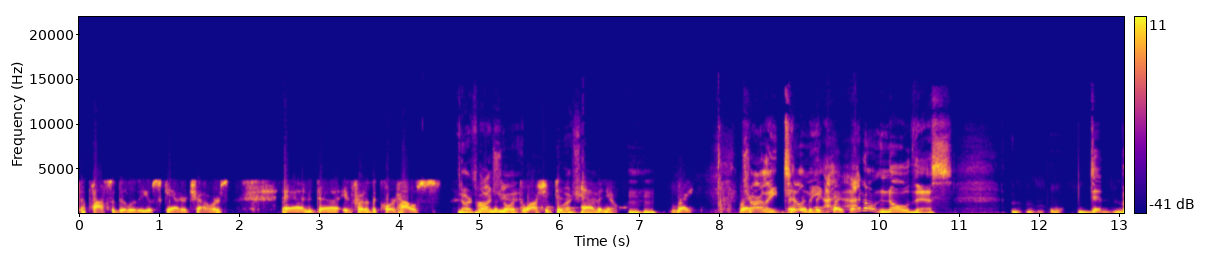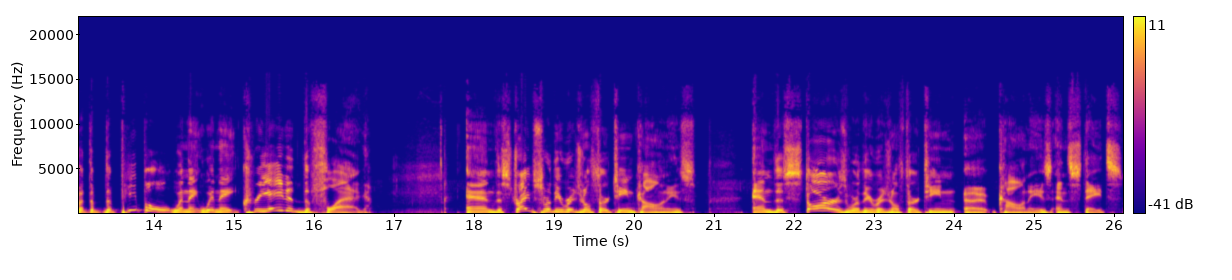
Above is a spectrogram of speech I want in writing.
the possibility of scattered showers, and uh, in front of the courthouse North on the North Washington, Washington. Avenue. Mm-hmm. Right. right. Charlie, Right tell me, I, I don't know this. Did but the the people when they when they created the flag, and the stripes were the original thirteen colonies, and the stars were the original thirteen uh, colonies and states.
